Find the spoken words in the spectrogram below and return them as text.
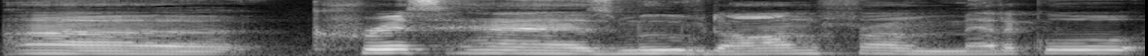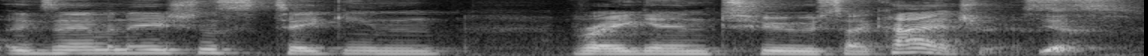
uh, Chris has moved on from medical examinations, taking Reagan to psychiatrists.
